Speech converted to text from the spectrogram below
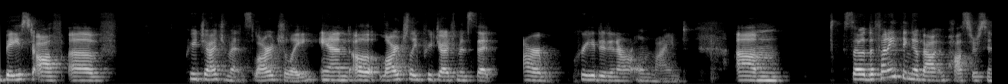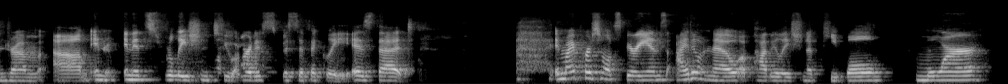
based off of prejudgments largely, and uh, largely prejudgments that are created in our own mind. Um, so the funny thing about imposter syndrome, um, in in its relation to artists specifically, is that in my personal experience, I don't know a population of people more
